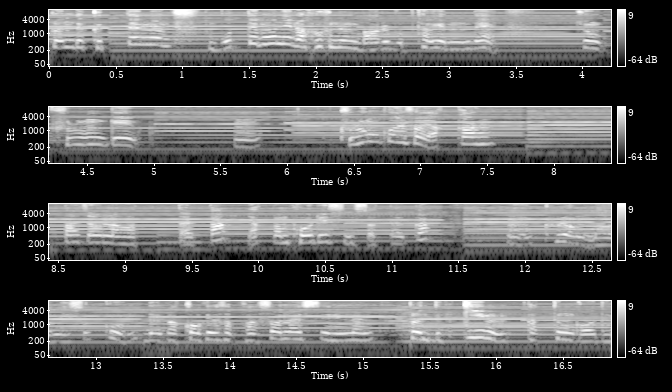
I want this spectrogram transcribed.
그런데 그때는 뭐 때문이라고는 말을 못 하겠는데 좀 그런 게 음, 그런 거에서 약간 빠져나갔달까? 약간 버릴 수 있었달까? 음, 그런 마음이 있었고 내가 거기서 벗어날 수 있는 그런 느낌 같은 거 얻은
